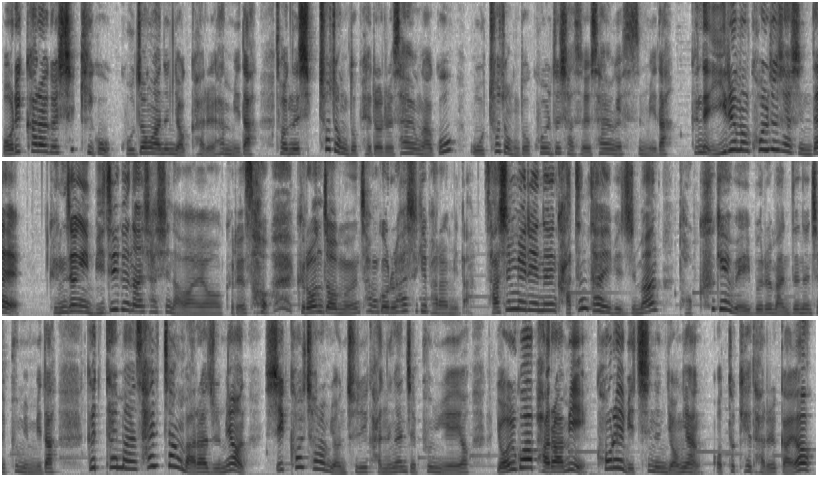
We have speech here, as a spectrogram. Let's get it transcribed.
머리카락을 식히고 고정하는 역할을 합니다. 저는 10초 정도 배럴을 사용하고 5초 정도 cold shot을 사용했습니다. 근데 이름은 cold shot인데 굉장히 미지근한 샷이 나와요. 그래서 그런 점은 참고를 하시기 바랍니다. 40mm는 같은 타입이지만 더 크게 웨이브를 만드는 제품입니다. 끝에만 살짝 말아주면 C컬처럼 연출이 가능한 제품이에요. 열과 바람이 컬에 미치는 영향 어떻게 다를까요?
